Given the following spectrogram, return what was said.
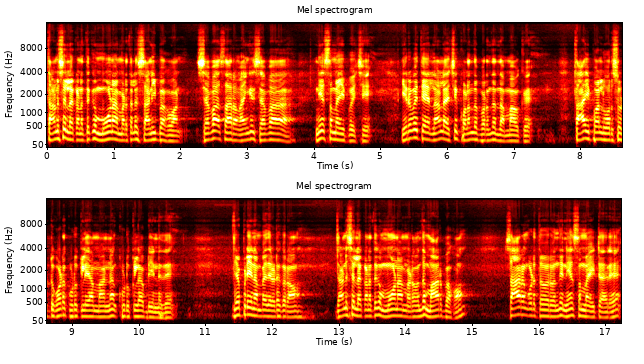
தனுசு லக்கணத்துக்கு மூணாம் இடத்துல சனி பகவான். செவ்வாய் சாரம் வாங்கி செவ்வாய் நீசமாகி போச்சு. இருபத்தேழு நாள் ஆச்சு குழந்த பிறந்த அந்த அம்மாவுக்கு. தாய்ப்பால் ஒரு சொட்டு கூட கொடுக்கலையாமான்னு கொடுக்கல அப்படின்னுது. எப்படி நம்ம இதை எடுக்கிறோம்? தனுசு லக்கணத்துக்கு மூணாம் இடம் வந்து மார்பகம். சாரம் கொடுத்தவர் வந்து நேசமாயிட்டார்.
